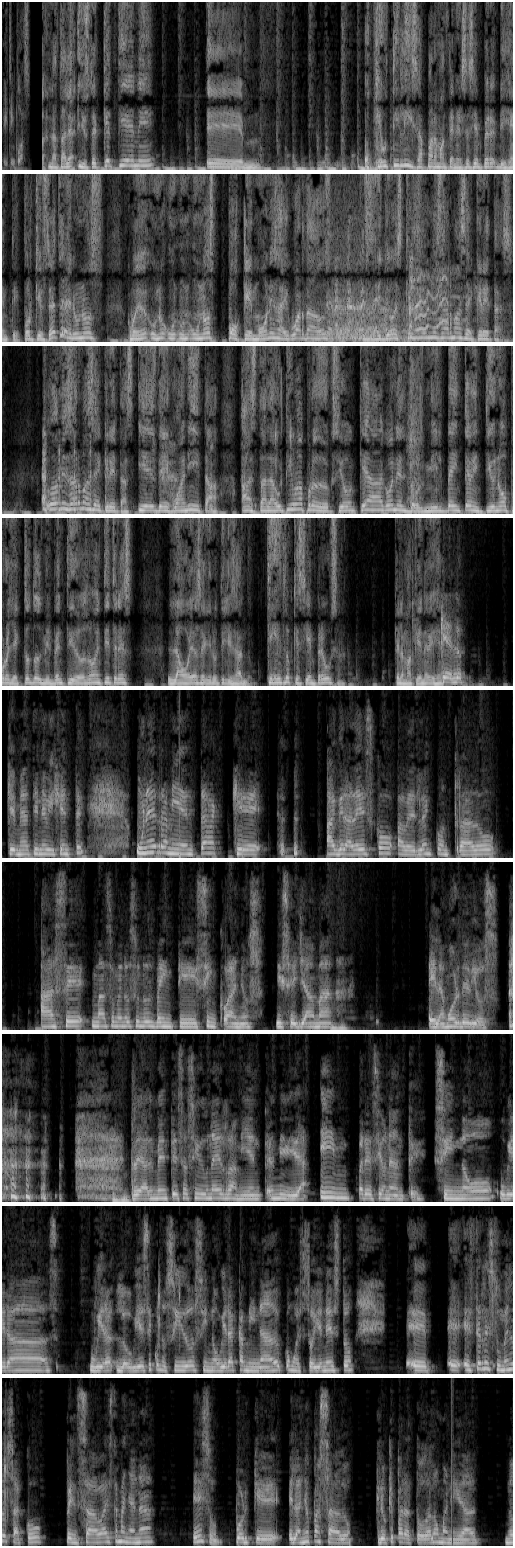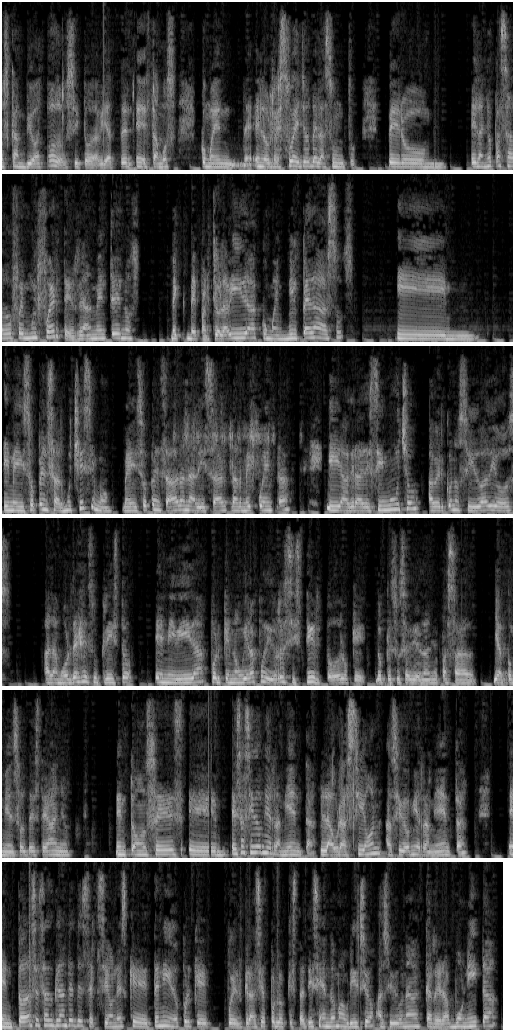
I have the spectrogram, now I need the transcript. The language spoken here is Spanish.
18 plus. Natalia, ¿y usted qué tiene eh, o qué utiliza para mantenerse siempre vigente? Porque usted tener unos, como digo, uno- un- un- unos Pokémones ahí guardados, pues, yo es que son mis armas secretas. Todas mis armas secretas. Y desde Juanita hasta la última producción que hago en el 2020-21 o proyectos 2022 o 23, la voy a seguir utilizando. ¿Qué es lo que siempre usa? Que la mantiene vigente. ¿Qué es lo que me tiene vigente? Una herramienta que agradezco haberla encontrado hace más o menos unos 25 años y se llama el amor de Dios. Realmente esa ha sido una herramienta en mi vida impresionante. Si no hubiera, lo hubiese conocido, si no hubiera caminado como estoy en esto, eh, eh, este resumen lo saco, pensaba esta mañana eso, porque el año pasado creo que para toda la humanidad nos cambió a todos y todavía eh, estamos como en, los resuellos del asunto, pero mm, el año pasado fue muy fuerte, realmente nos, me, me partió la vida como en mil pedazos y, mm, y me hizo pensar muchísimo, me hizo pensar, analizar, darme cuenta y agradecí mucho haber conocido a Dios, al amor de Jesucristo en mi vida, porque no hubiera podido resistir todo lo que, lo que sucedió el año pasado y a comienzos de este año. Entonces, eh, esa ha sido mi herramienta, la oración ha sido mi herramienta en todas esas grandes decepciones que he tenido, porque pues gracias por lo que estás diciendo, Mauricio, ha sido una carrera bonita,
